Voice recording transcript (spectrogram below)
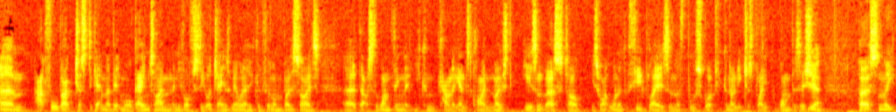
um, at fullback just to get him a bit more game time. And then you've obviously got James Milner who can fill on both sides. Uh, that's the one thing that you can count against Clyne most. He isn't versatile. He's one of the few players in the Liverpool squad who can only just play one position. Yeah. Personally,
